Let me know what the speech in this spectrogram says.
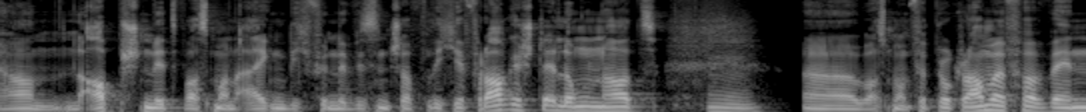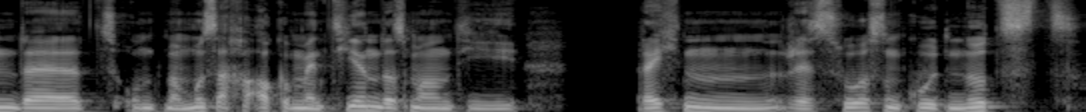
ja, einen Abschnitt, was man eigentlich für eine wissenschaftliche Fragestellung hat, mhm. äh, was man für Programme verwendet und man muss auch argumentieren, dass man die Rechenressourcen gut nutzt.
